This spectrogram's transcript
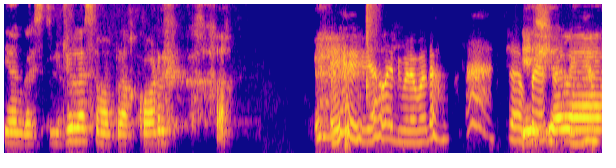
Ya nggak setuju lah sama pelakor. eh iyalah di mana mana siapa Ya iyalah.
